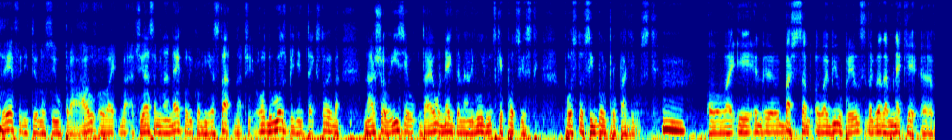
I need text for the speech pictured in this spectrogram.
definitivno si u pravu. Ovaj, znači, ja sam na nekoliko mjesta, znači, od, u ozbiljnim tekstovima našao izjavu da je on negde na nivou ljudske podsvijesti postao simbol propadljivosti. Mm. Ovaj, I e, baš sam ovaj, bio u prilici da gledam neke uh,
